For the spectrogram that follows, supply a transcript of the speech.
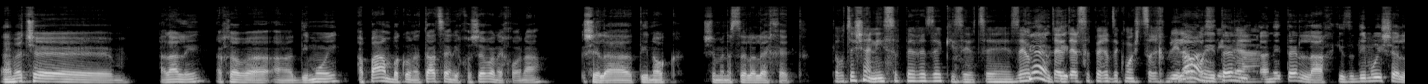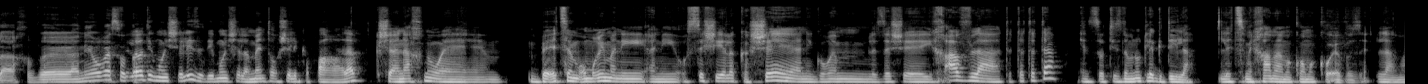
האמת שעלה לי עכשיו הדימוי, הפעם בקונוטציה אני חושב הנכונה של התינוק שמנסה ללכת. אתה רוצה שאני אספר את זה כי זה יוצא זהו כן, אתה כי- יודע לספר את זה כמו שצריך בלי לא, להרוס לי את ה- אני אתן לך כי זה דימוי שלך ואני הורס זה אותה. לא דימוי שלי זה דימוי של המנטור שלי כפרה עליו כשאנחנו אה, בעצם אומרים אני אני עושה שיהיה לה קשה אני גורם לזה שיכאב לה טה טה טה טה זאת הזדמנות לגדילה לצמיחה מהמקום הכואב הזה למה?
